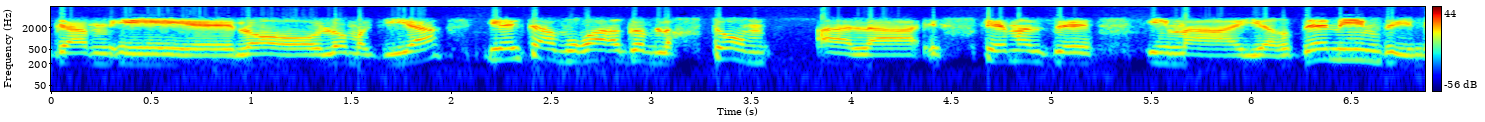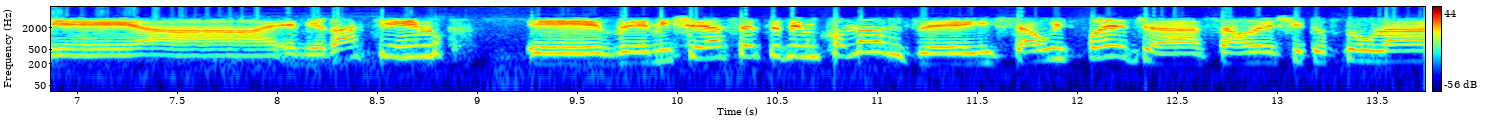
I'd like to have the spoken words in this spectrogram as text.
גם היא לא, לא מגיעה. היא הייתה אמורה אגב לחתום על ההסכם הזה עם הירדנים ועם האמירתים ומי שיעשה את זה במקומה זה עיסאווי פריג', השר לשיתוף פעולה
